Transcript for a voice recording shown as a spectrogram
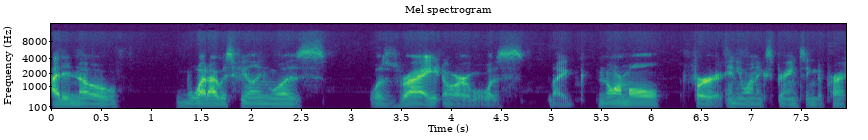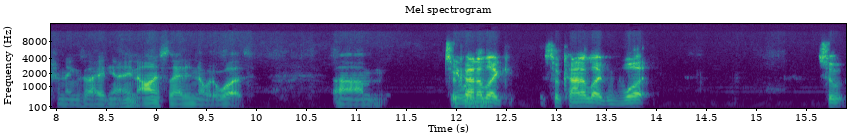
I didn't know what I was feeling was was right or was like normal for anyone experiencing depression, anxiety. And honestly, I didn't know what it was. Um, so kind of like, so kind of like what, so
